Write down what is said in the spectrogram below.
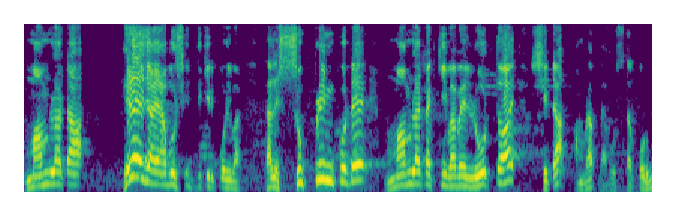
মামলাটা হেরে যায় আবু সিদ্দিকির পরিবার, তাহলে সুপ্রিম কোর্টে মামলাটা কীভাবে লড়তে হয় সেটা আমরা ব্যবস্থা করব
